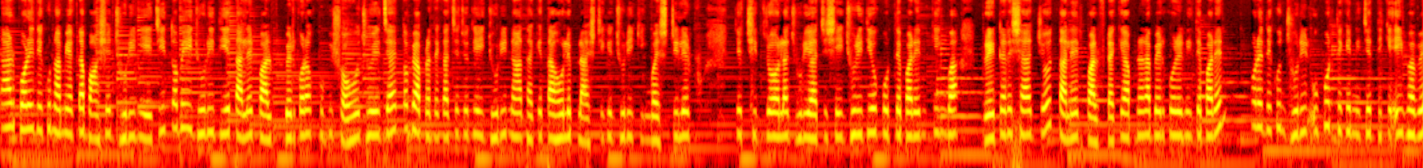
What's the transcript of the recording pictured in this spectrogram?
তারপরে দেখুন, আমি একটা বাঁশের ঝুড়ি নিয়েছি। তবে এই ঝুড়ি দিয়ে তালের পাল্প বের করা খুবই সহজ হয়ে যায়। তবে আপনাদের কাছে যদি এই ঝুড়ি না থাকে, তাহলে প্লাস্টিকের ঝুড়ি কিংবা স্টিলের যে ছিদ্রওয়ালা ঝুড়ি আছে, সেই ঝুড়ি দিয়েও করতে পারেন। কিংবা গ্রেটারের সাহায্যেও তালের পাল্পটাকে আপনারা বের করে নিতে পারেন। পরে দেখুন, ঝুড়ির উপর থেকে নিচের দিকে এইভাবে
